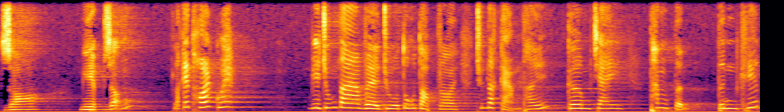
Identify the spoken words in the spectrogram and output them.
do nghiệp dẫn là cái thói quen. Vì chúng ta về chùa tu tập rồi, chúng ta cảm thấy cơm chay, thanh tịnh, tinh khiết.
